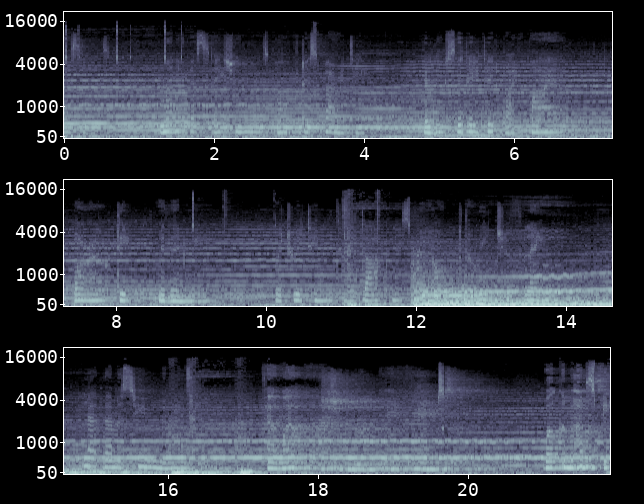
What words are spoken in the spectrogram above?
vessels, manifestations of disparity, elucidated by fire, burrow deep within me, retreating to a darkness beyond the reach of flame. Let them assume a new farewell, Ashen One. Welcome speak,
